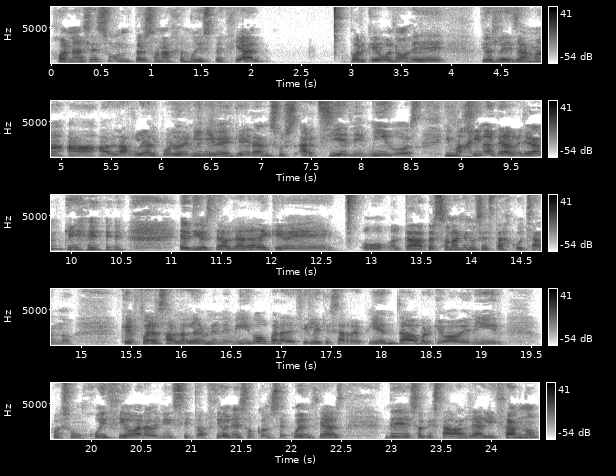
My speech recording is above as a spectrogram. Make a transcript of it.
Jonás es un personaje muy especial porque, bueno, eh, Dios le llama a hablarle al pueblo de Nínive, que eran sus archienemigos. Imagínate, Adrián, que Dios te hablara de que, o cada persona que nos está escuchando, que fueras a hablarle a un enemigo para decirle que se arrepienta porque va a venir pues un juicio, van a venir situaciones o consecuencias de eso que estaban realizando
